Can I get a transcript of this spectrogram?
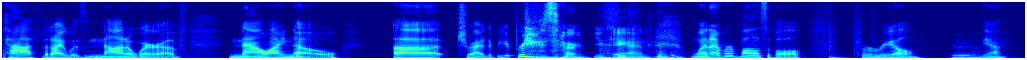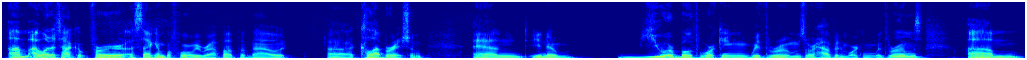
path that I was not aware of. Now I know. Uh, try to be a producer if you can, whenever possible, for real. Yeah. Um, I want to talk for a second before we wrap up about uh, collaboration. And, you know, you are both working with rooms or have been working with rooms. Um,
